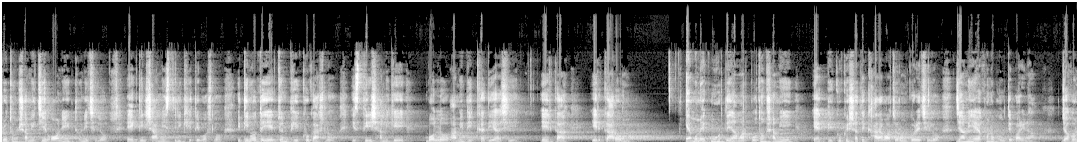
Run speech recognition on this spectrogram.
প্রথম স্বামীর চেয়ে অনেক ধনী ছিল। একদিন স্বামী স্ত্রী খেতে বসল। ইতিমধ্যে একজন ভিক্ষুক আসলো। স্ত্রী স্বামীকে বলল, আমি ভিক্ষা দিয়ে আসি। এর কা এর কারণ এমন এক মুহূর্তে আমার প্রথম স্বামী এক ভিক্ষুকের সাথে খারাপ আচরণ করেছিল, যা আমি এখনও ভুলতে পারি না। যখন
